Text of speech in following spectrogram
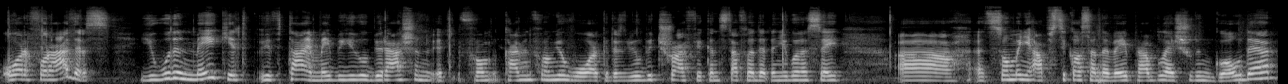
Or for others you wouldn't make it with time. Maybe you will be rushing it from coming from your work there will be traffic and stuff like that and you're gonna say uh, so many obstacles on the way probably I shouldn't go there.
